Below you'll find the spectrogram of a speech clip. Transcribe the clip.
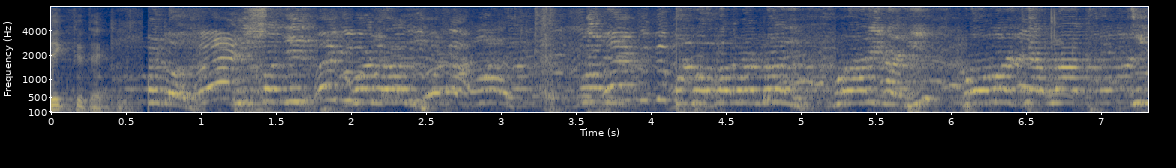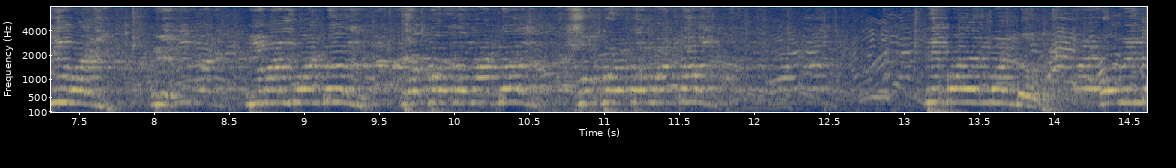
দেখতে থাকি বিশ্বজিৎ মন্ডল সুব্রত মন্ডল মুরারিঘাটি প্রমাণ দেবনাথ চিনিবাড়ি বিমান মন্ডল দেবব্রত মন্ডল সুব্রত মন্ডল দীপায়ন মন্ডল গোবিন্দ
